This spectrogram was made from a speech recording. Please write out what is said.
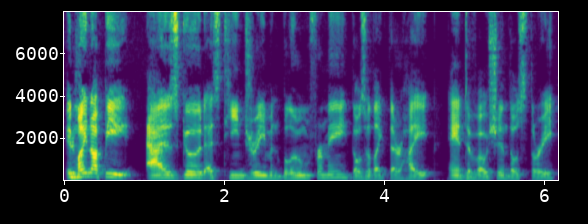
It might not be as good as Teen Dream and Bloom for me. Those are like their height and Devotion, those three.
